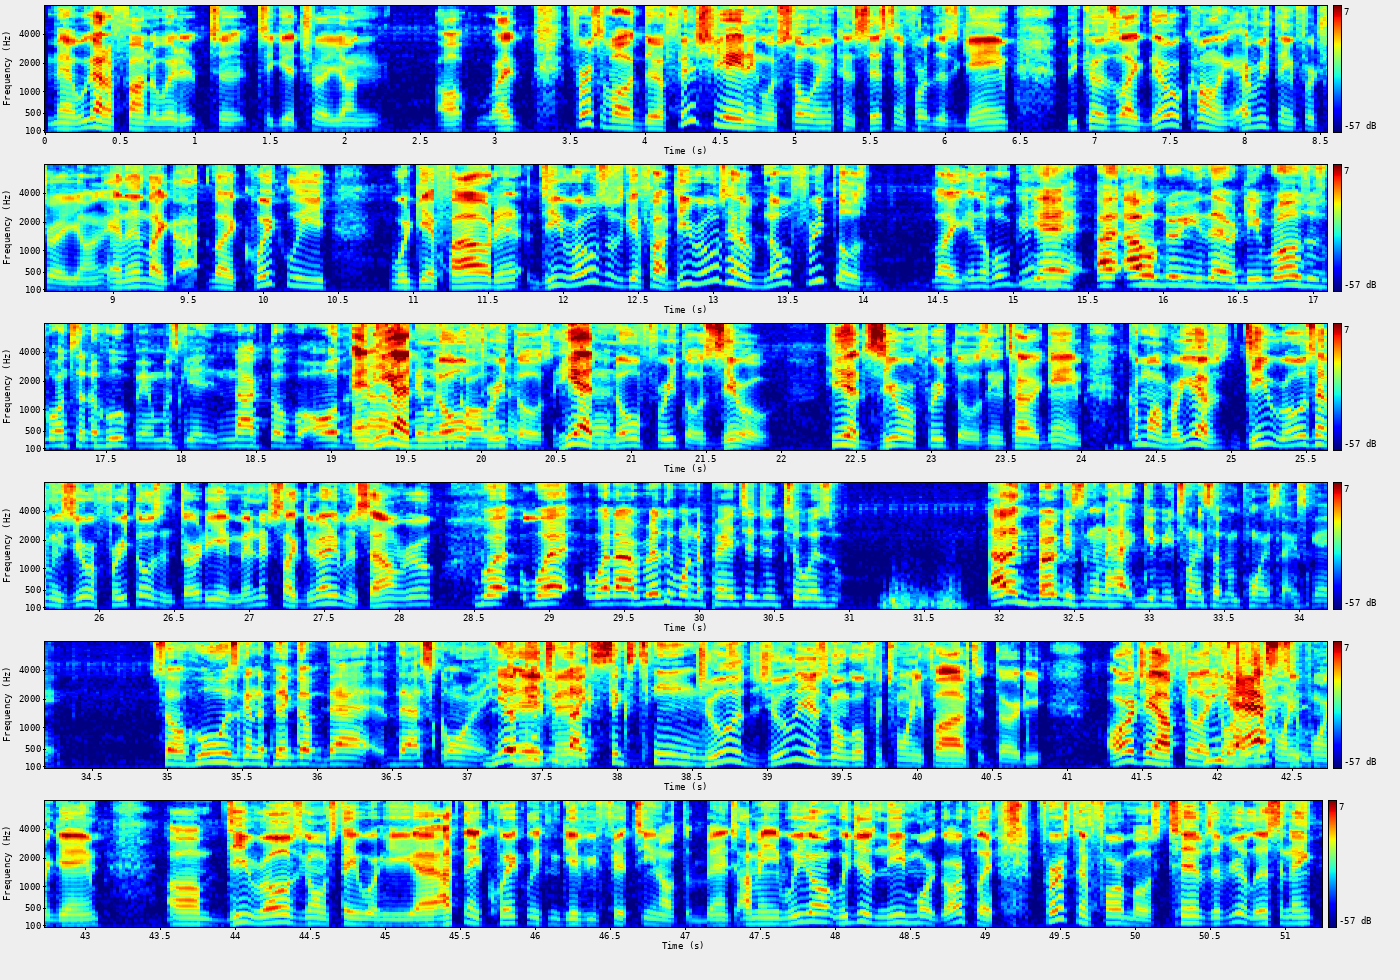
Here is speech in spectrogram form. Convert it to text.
man, we got to find a way to, to, to get Trae Young. Off. Like first of all, the officiating was so inconsistent for this game because like they were calling everything for Trae Young, and then like like Quickley would get fouled, and D Rose was get fouled. D Rose had no free throws like in the whole game. Yeah, I, I will agree with you there. D Rose was going to the hoop and was getting knocked over all the and time. And he had no free it. throws. He had Yeah. no free throws, zero. He had zero free throws the entire game. Come on, bro. You have D Rose having zero free throws in 38 minutes. Like, do that even sound real? What what what I really want to pay attention to is Alec Burke is gonna ha- give you 27 points next game. So who is gonna pick up that that scoring? He'll Hey, get you man. like 16. Julia, Julia is gonna go for 25 to 30. RJ, I feel like He gonna have has a 20 to. point game. Um, D Rose is gonna stay where he at. I think Quickley can give you 15 off the bench. I mean, we going we just need more guard play. First and foremost, Thibs, if you're listening.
